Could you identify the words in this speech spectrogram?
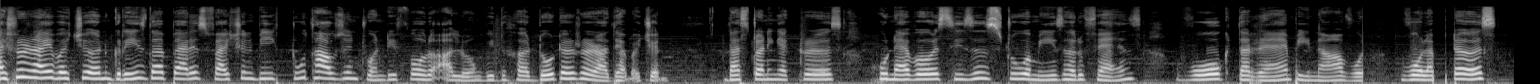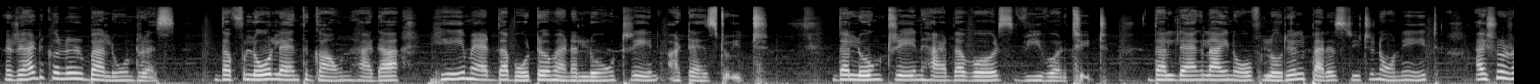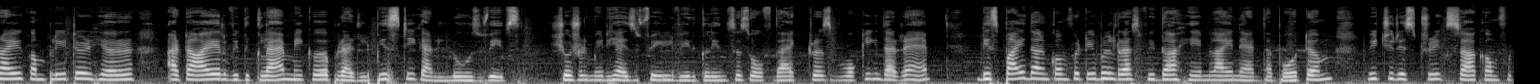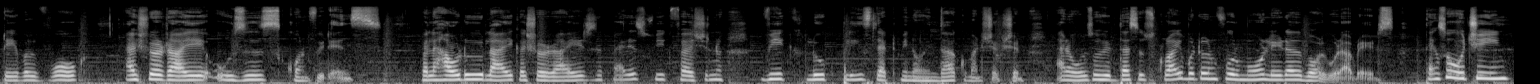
Aishwarya Rai Bachchan graced the Paris Fashion Week 2024 along with her daughter Aaradhya Bachchan. The stunning actress, who never ceases to amaze her fans, walked the ramp in a voluptuous red-colored balloon dress. The floor-length gown had a hem at the bottom and a long train attached to it. The long train had the words "We worth it." The tagline of L'Oreal Paris written on it. Aishwarya Rai completed her attire with glam makeup, red lipstick, and loose waves. Social media is filled with glimpses of the actress walking the ramp despite the uncomfortable dress with the hemline at the bottom, which restricts a comfortable walk. Aishwarya Rai oozes confidence. Well, how do you like Aishwarya Rai's Paris Week Fashion Week look? Please let me know in the comment section. And also hit the subscribe button for more latest Bollywood updates. Thanks for watching.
